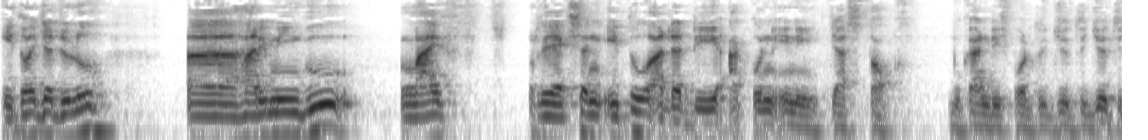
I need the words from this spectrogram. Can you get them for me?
Itu aja dulu. Uh, hari Minggu live reaction itu ada di akun ini, Just Talk. Bukan di Sport77, itu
